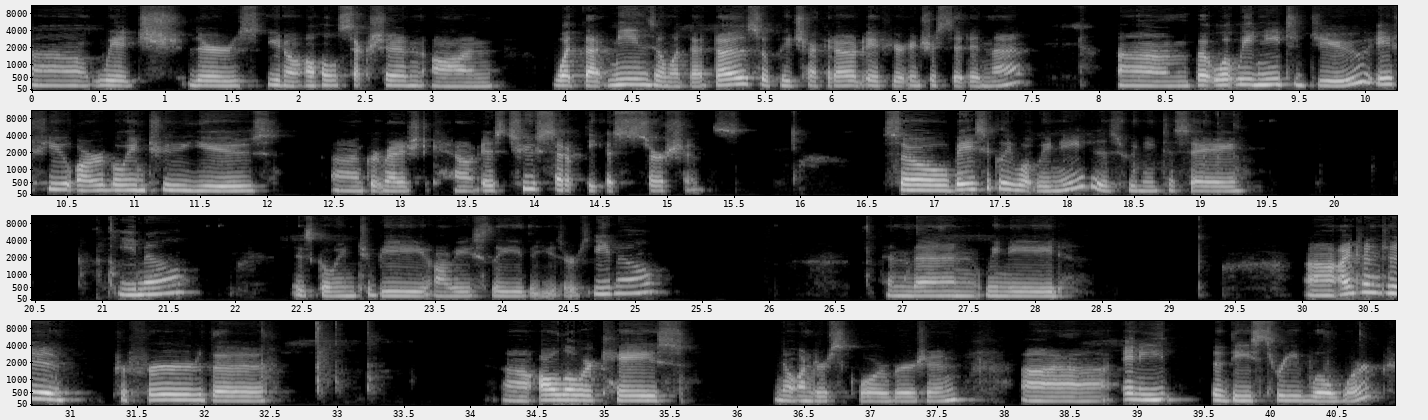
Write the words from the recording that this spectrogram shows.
uh, which there's you know a whole section on what that means and what that does, so please check it out if you're interested in that. Um, but what we need to do if you are going to use uh, group managed account is to set up the assertions. So basically what we need is we need to say email is going to be obviously the user's email. And then we need, uh, I tend to prefer the uh, all lowercase, no underscore version. Uh, any of these three will work.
